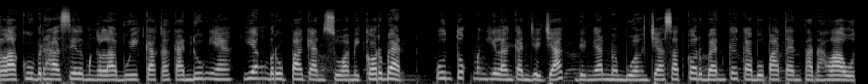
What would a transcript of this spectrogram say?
pelaku berhasil mengelabui kakak kandungnya yang merupakan suami korban untuk menghilangkan jejak dengan membuang jasad korban ke Kabupaten Tanah Laut.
